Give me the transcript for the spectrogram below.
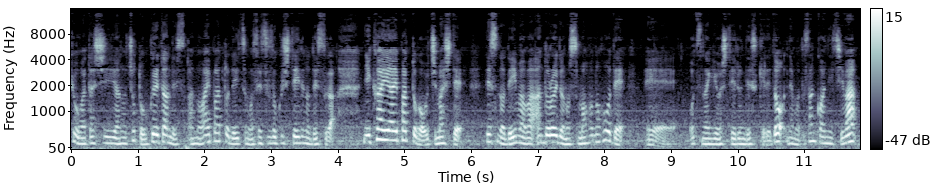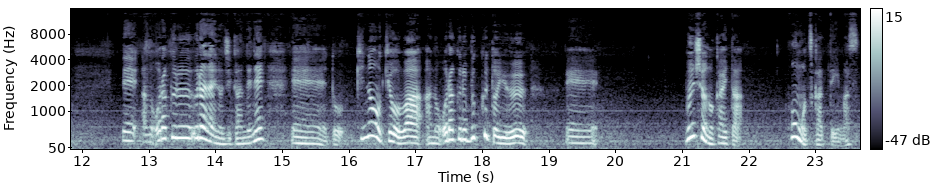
今日私あのちょっと遅れたんです。あの iPad でいつも接続しているのですが2回 iPad が落ちましてですので今は Android のスマホの方で、えー、おつなぎをしているんですけれど。根本さんこんにちは。であのオラクル占いの時間でね、えーと、昨日今日はあのオラクルブックという、えー、文章の書いた本を使っています。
